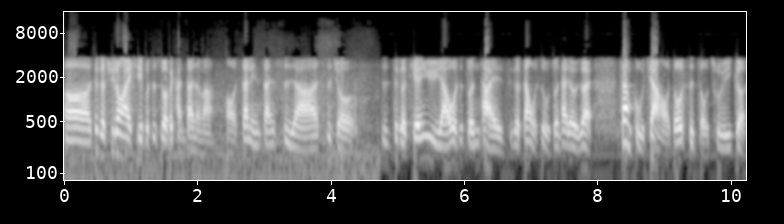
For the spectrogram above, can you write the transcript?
呃这个驱动 IC 不是说被砍单了吗？哦，三零三四啊，四九是这个天域啊，或者是敦泰这个三五四五敦泰，对不对？但股价哦都是走出一个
